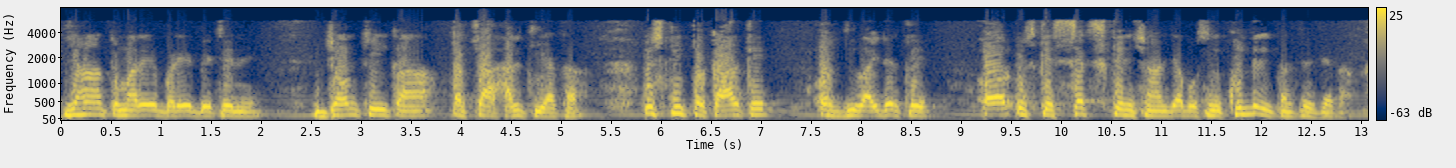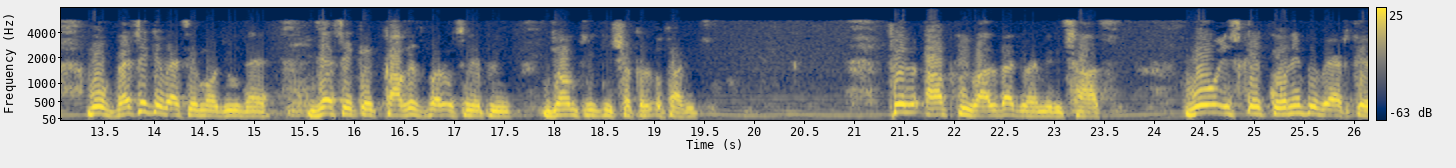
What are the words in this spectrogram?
یہاں تمہارے بڑے بیٹے نے جومٹری کا پرچہ حل کیا تھا۔ اس کی پرکار کے اور ڈیوائڈر کے اور اس کے سیٹس کے نشان جب اس نے کھدری پنسے دیا تھا وہ ویسے کے ویسے موجود ہیں، جیسے کہ کاغذ پر اس نے اپنی جومٹری کی شکل اتاری تھی۔ پھر آپ کی والدہ جو ہے میری ساس، وہ اس کے کونے پہ بیٹھ کے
